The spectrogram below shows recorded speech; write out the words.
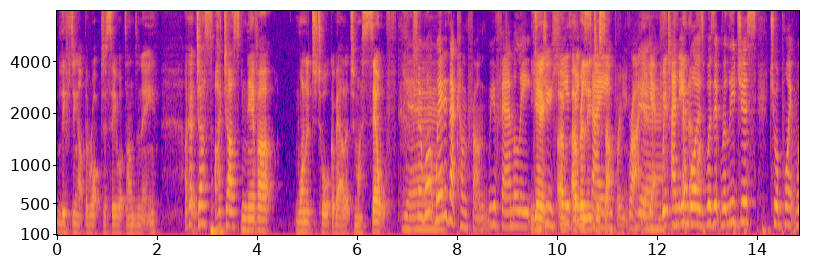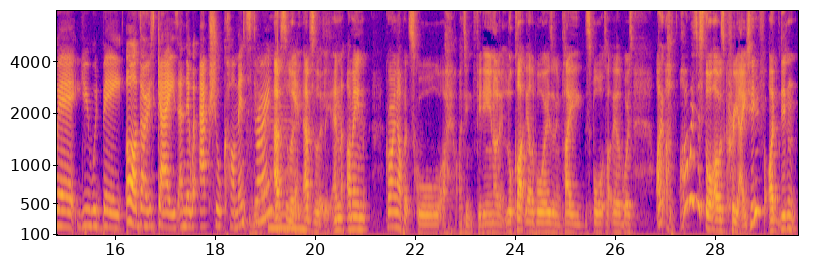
lifting up the rock to see what's underneath. Like I just I just never wanted to talk about it to myself. Yeah. So what? Where did that come from? Your family? Did Yeah, you hear a- a things religious saying, upbringing. Right. Yeah. Yeah. Which- and it and was I- was it religious to a point where you would be oh those gays and there were actual comments thrown? Mm. Absolutely, Yeah. absolutely. And I mean, growing up at school, I, I didn't fit in. I didn't look like the other boys. I didn't play sports like the other boys. I, I always just thought I was creative. I didn't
